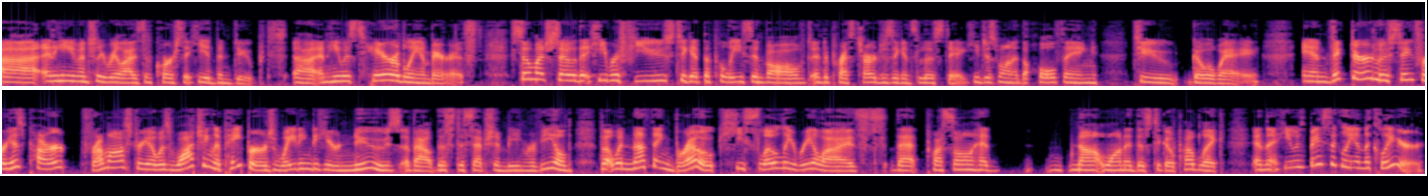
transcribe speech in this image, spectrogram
Uh, and he eventually realized, of course, that he had been duped. Uh, and he was terribly embarrassed. So much so that he refused to get the police involved and to press charges against Lustig. He just wanted the whole thing to go away. And Victor Lustig, for his part, from Austria, was watching the papers waiting to hear news about this deception being revealed. But when nothing broke, he slowly realized that Poisson had not wanted this to go public and that he was basically in the clear.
